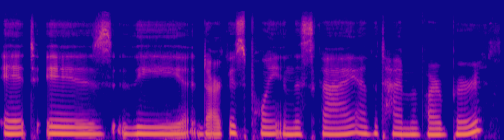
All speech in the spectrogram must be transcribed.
It is the darkest point in the sky at the time of our birth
